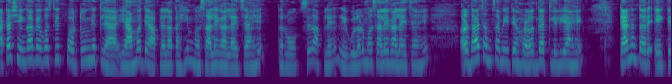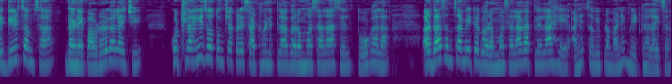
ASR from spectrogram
आता शेंगा व्यवस्थित परतून घेतल्या यामध्ये आपल्याला काही मसाले घालायचे आहे तर रोजचेच आपले रेग्युलर मसाले घालायचे आहे. अर्धा चमचा मी इथे हळद घातलेली आहे. त्यानंतर एक ते दीड चमचा धणे पावडर घालायची. कुठलाही जो तुमच्याकडे साठवणीतला गरम मसाला असेल तो घाला. अर्धा चमचा मी इथे गरम मसाला घातलेला आहे आणि चवीप्रमाणे मीठ घालायचं.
